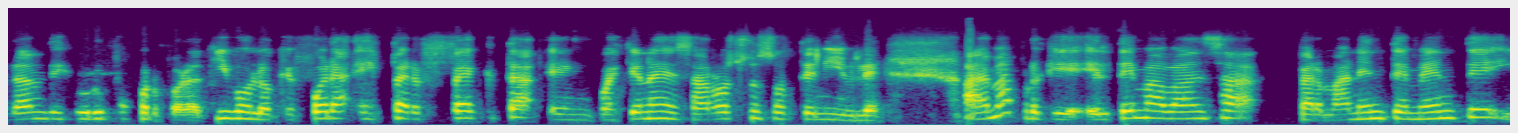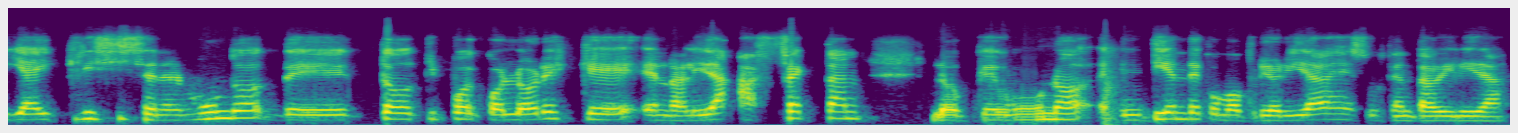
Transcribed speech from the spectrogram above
grandes grupos corporativos, lo que fuera, es perfecta en cuestiones de desarrollo sostenible. Además, porque el tema avanza permanentemente y hay crisis en el mundo de todo tipo de colores que en realidad afectan lo que uno entiende como prioridades de sustentabilidad.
